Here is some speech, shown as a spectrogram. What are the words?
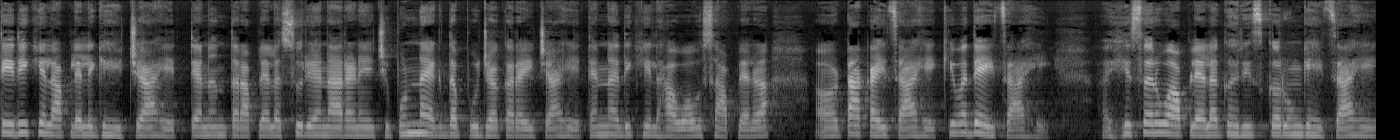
ते देखील आपल्याला घ्यायचे आहेत. त्यानंतर आपल्याला सूर्यनारायणाची पुन्हा एकदा पूजा करायची आहे. त्यांना देखील हा वौसा आपल्याला टाकायचा आहे किंवा द्यायचा आहे. हे सर्व आपल्याला घरीच करून घ्यायचं आहे.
